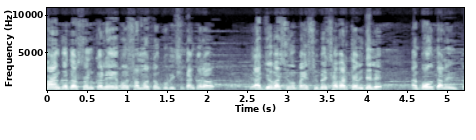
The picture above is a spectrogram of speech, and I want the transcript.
ମାଙ୍କ ଦର୍ଶନ କଲେ ଏବଂ ସମସ୍ତଙ୍କୁ ବି ସେ ତାଙ୍କର ରାଜ୍ୟବାସୀଙ୍କ ପାଇଁ ଶୁଭେଚ୍ଛା ବାର୍ତ୍ତା ବି ଦେଲେ। ବହୁତ ଆନନ୍ଦିତ।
